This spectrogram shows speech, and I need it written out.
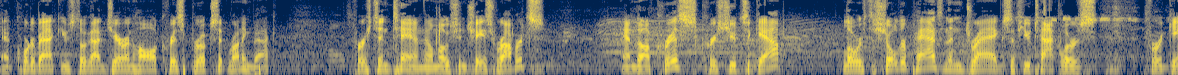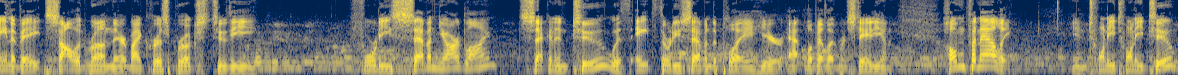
At quarterback, you've still got Jaren Hall, Chris Brooks at running back. First and 10. They'll motion Chase Roberts. Hand off Chris. Chris shoots a gap, lowers the shoulder pads, and then drags a few tacklers for a gain of eight. Solid run there by Chris Brooks to the 47 yard line. Second and two with 8.37 to play here at LaVell Edwards Stadium. Home finale in 2022.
